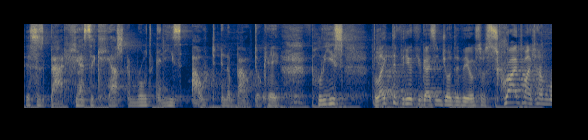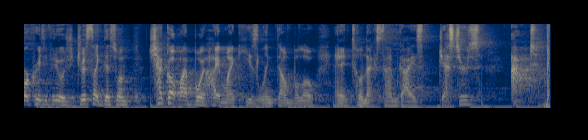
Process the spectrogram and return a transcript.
this is bad. He has the Chaos Emerald and he's out and about, okay? Please like the video if you guys enjoyed the video. Subscribe to my channel for more crazy videos just like this one. Check out my boy Hype Myke. He's linked down below. And until next time, guys, Jesters out.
